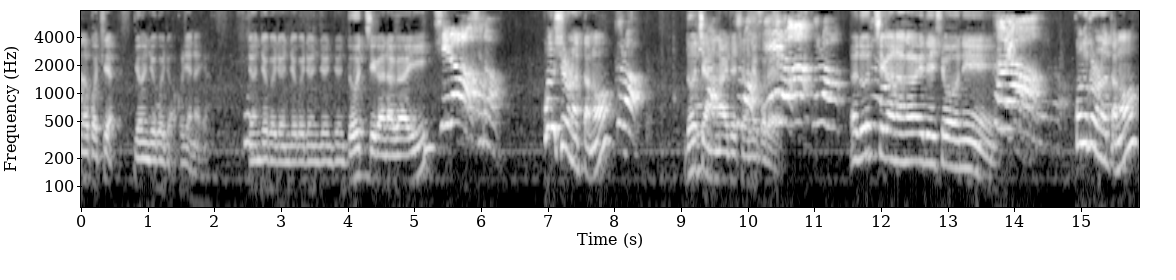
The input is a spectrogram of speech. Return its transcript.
なこっちだじゃんじゃかじゃんこれじゃないやじゃんじゃかじゃんじゃかじゃんじゃんじゃんどっちが長い？白。白。今度白になったの？黒。どっちが長いでしょうねこれ。えどっちが長いでしょうね？黒。今度黒になったの？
